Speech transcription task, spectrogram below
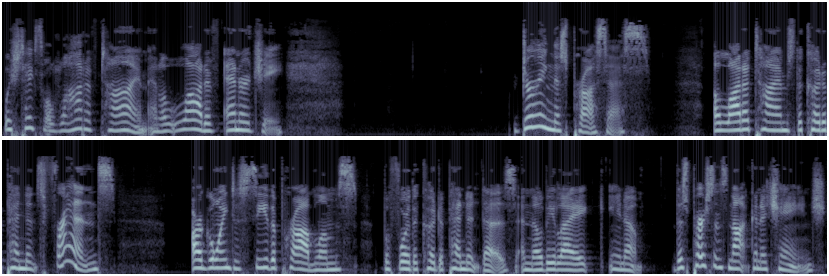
which takes a lot of time and a lot of energy. During this process, a lot of times the codependent's friends are going to see the problems before the codependent does. And they'll be like, you know, this person's not going to change.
